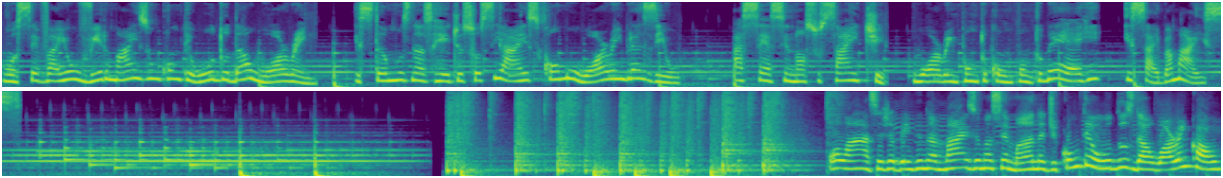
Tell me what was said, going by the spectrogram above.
você vai ouvir mais um conteúdo da Warren. Estamos nas redes sociais como Warren Brasil. Acesse nosso site warren.com.br e saiba mais. Olá, seja bem-vindo a mais uma semana de conteúdos da Warren Call.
